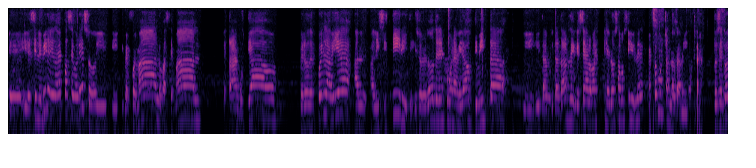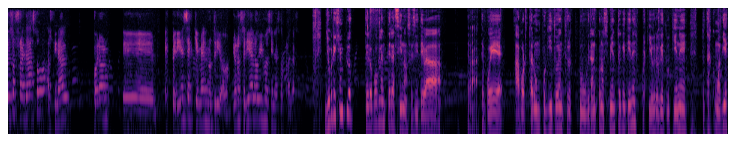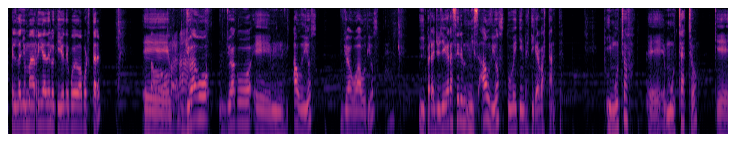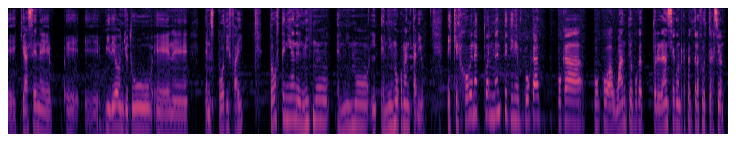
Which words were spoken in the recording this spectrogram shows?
eh, y decirle, mira, yo también pasé por eso y, y, me fue mal, lo pasé mal, estaba angustiado, pero después la vida, al, al insistir y, y, sobre todo tener como una mirada optimista y, y, tratar de que sea lo más generosa posible, me fue mostrando el camino. Entonces todos esos fracasos al final fueron eh, experiencias que me han nutrido. Yo no sería lo mismo sin esos fracasos. Yo, por ejemplo, te lo puedo plantear así, no sé si te va, te, va, te puede aportar un poquito dentro de tu gran conocimiento que tienes, porque yo creo que tú tienes, tú estás como 10 peldaños más arriba de lo que yo te puedo aportar. Eh, no, yo hago, yo hago eh, audios, yo hago audios, y para yo llegar a hacer mis audios tuve que investigar bastante. Y muchos eh, muchachos que, que hacen eh, eh, video en YouTube, en, eh, en, Spotify, todos tenían el mismo, el, mismo, el mismo comentario. Es que el joven actualmente tiene poca, poca, poco aguante o poca tolerancia con respecto a la frustración.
